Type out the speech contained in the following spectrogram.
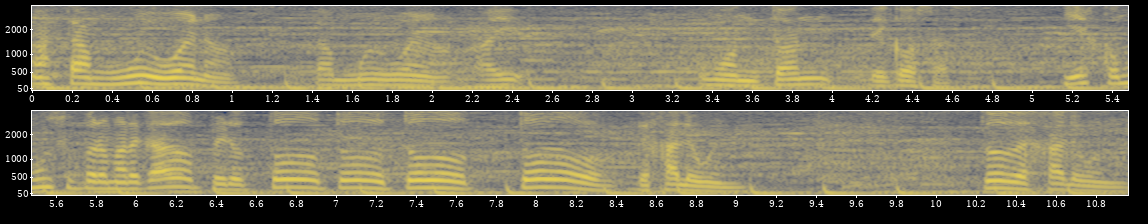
Ah, está muy bueno. Está muy bueno. Hay un montón de cosas. Y es como un supermercado, pero todo, todo, todo, todo de Halloween. Todo de Halloween.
